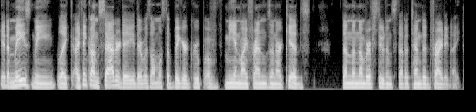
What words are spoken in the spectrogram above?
it amazed me. Like I think on Saturday there was almost a bigger group of me and my friends and our kids than the number of students that attended Friday night.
